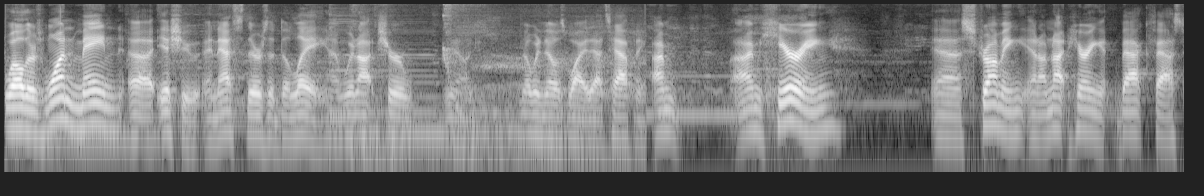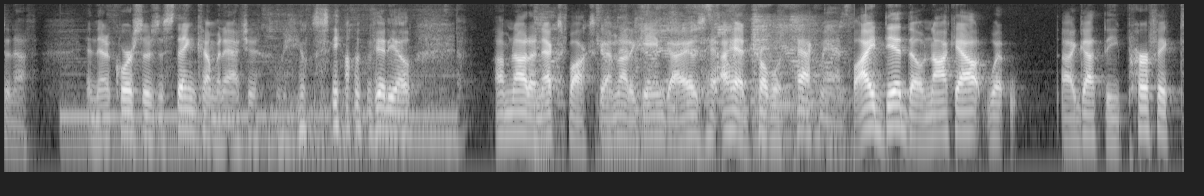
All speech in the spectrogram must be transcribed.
Well, there's one main uh, issue, and that's there's a delay, and we're not sure, you know, nobody knows why that's happening. I'm, I'm hearing uh, strumming, and I'm not hearing it back fast enough. And then, of course, there's this thing coming at you. You'll see on the video. I'm not an Xbox guy. I'm not a game guy. I, was, I had trouble with Pac-Man. I did, though, knock out what I got the perfect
